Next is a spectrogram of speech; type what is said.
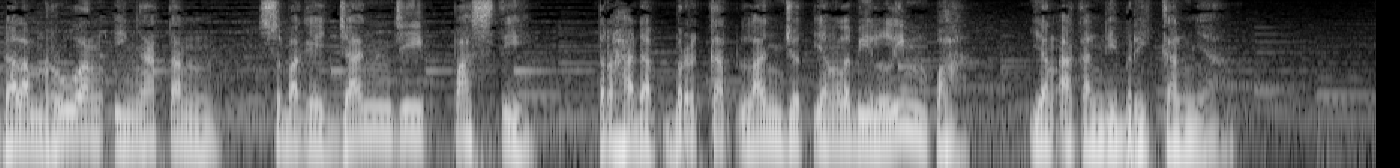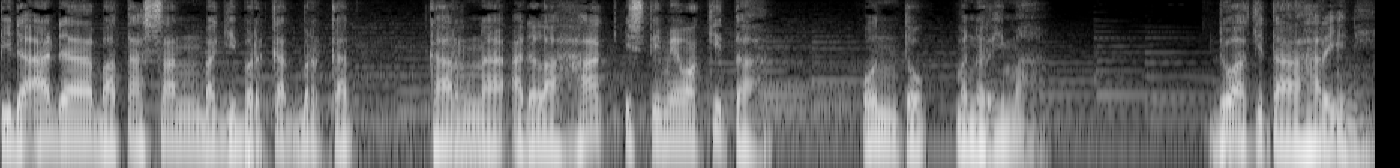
dalam ruang ingatan sebagai janji pasti terhadap berkat lanjut yang lebih limpah yang akan diberikannya. Tidak ada batasan bagi berkat-berkat karena adalah hak istimewa kita untuk menerima. Doa kita hari ini.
